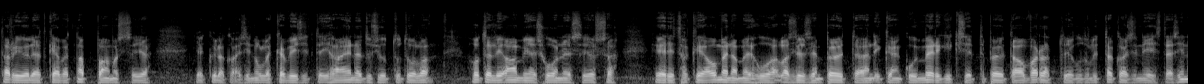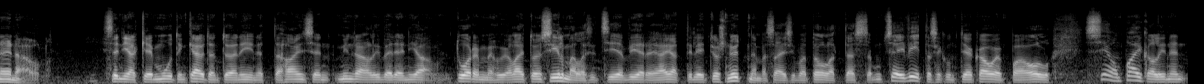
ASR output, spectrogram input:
Tarjoilijat käyvät nappaamassa ja, ja kyllä kai sinulle kävi sitten ihan ennätysjuttu tuolla hotelli aamiaishuoneessa, jossa ehdit hakea omenamehua lasillisen pöytään ikään kuin merkiksi, että pöytä on varattu ja kun tulit takaisin, niin ei sitä siinä enää ollut. Sen jälkeen muutin käytäntöä niin, että hain sen mineraaliveden ja tuoremehu ja laitoin silmällä sitten siihen viereen ja ajattelin, että jos nyt nämä saisivat olla tässä, mutta se ei viittä sekuntia kauempaa ollut. Se on paikallinen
